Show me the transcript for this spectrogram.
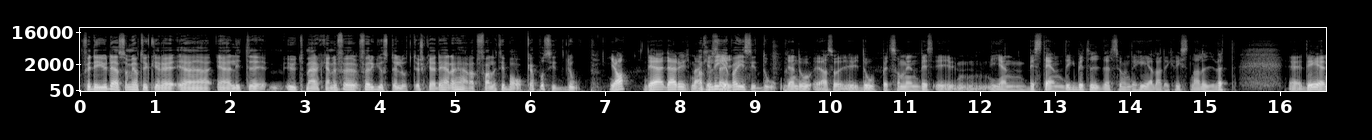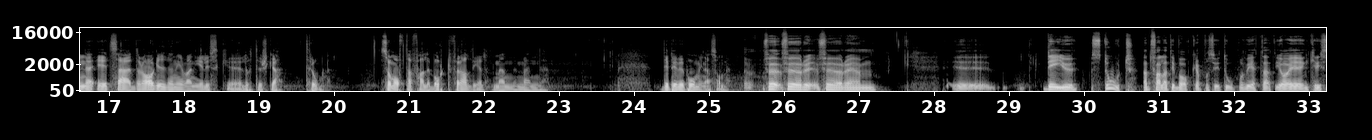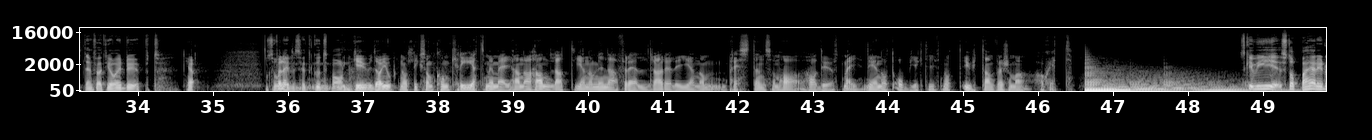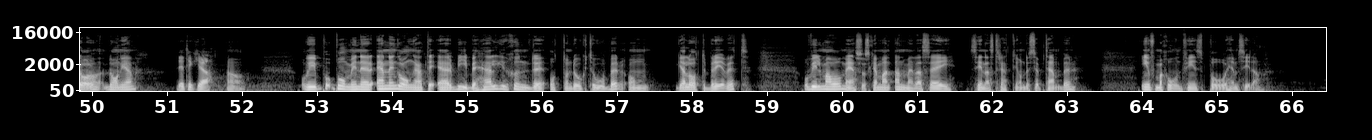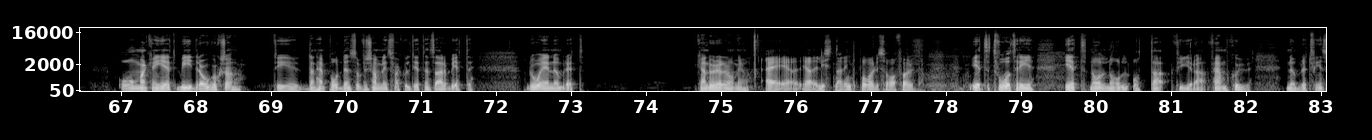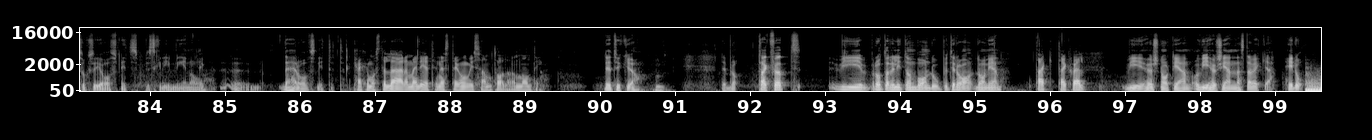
För det är ju det som jag tycker är, är, lite utmärkande för, för just det lutherska. Det är det här att falla tillbaka på sitt dop. Ja, där, där Att utmärker leva sig i sitt dop. den do, alltså dopet som en, i en beständig betydelse under hela det kristna livet. Eh, Det är ett särdrag i den evangelisk-lutherska tron. Som ofta faller bort för all del, men, men det behöver påminnas om. För, för, för ehm, eh, det är ju stort att falla tillbaka på sitt dop och veta att jag är en kristen för att jag är döpt. Ja. Således ett Guds barn. Gud har gjort något liksom konkret med mig. Han har handlat genom mina föräldrar eller genom prästen som har, har döpt mig. Det är något objektivt, något utanför som har, har skett. Ska vi stoppa här idag, Daniel? Det tycker jag. Ja. Och vi på- påminner än en gång att det är bibelhelg 7-8 oktober om Galaterbrevet. Och vill man vara med så ska man anmäla sig senast 30 september. Information finns på hemsidan. Och man kan ge ett bidrag också till den här poddens och församlingsfakultetens arbete. Då är numret... Kan du det Daniel? Nej, jag, jag lyssnade inte på vad du sa förut. 123 100 8457. Numret finns också i avsnittsbeskrivningen av eh, det här avsnittet. Kanske måste lära mig det till nästa gång vi samtalar om någonting. Det tycker jag. Mm. Det är bra. Tack för att vi pratade lite om barndopet idag, Daniel. Tack, tack själv. Vi hörs snart igen och vi hörs igen nästa vecka. Hej då!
